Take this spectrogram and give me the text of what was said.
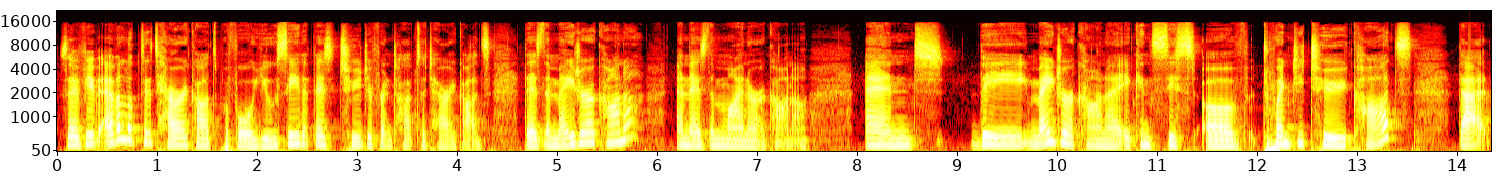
So, if you've ever looked at tarot cards before, you'll see that there's two different types of tarot cards there's the major arcana and there's the minor arcana. And the major arcana, it consists of 22 cards that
